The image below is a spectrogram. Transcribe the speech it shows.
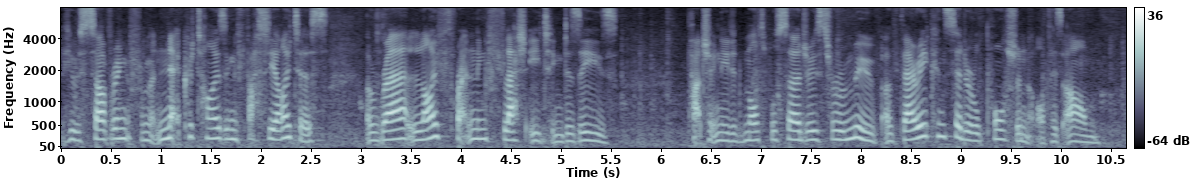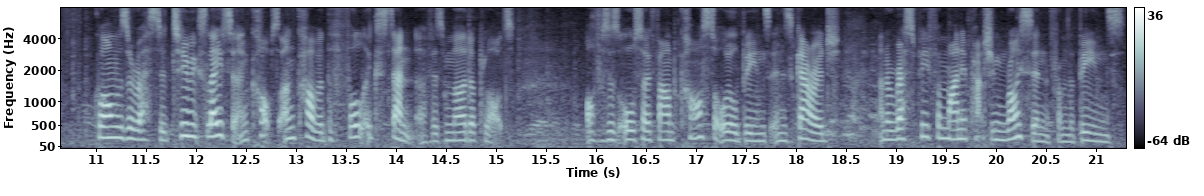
he was suffering from necrotizing fasciitis a rare, life-threatening flesh-eating disease. Patrick needed multiple surgeries to remove a very considerable portion of his arm. Kwan was arrested two weeks later and cops uncovered the full extent of his murder plot. Officers also found castor oil beans in his garage and a recipe for manufacturing ricin from the beans.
